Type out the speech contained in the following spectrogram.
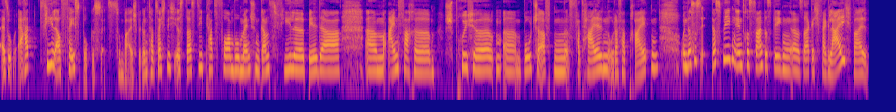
also er hat viel auf Facebook gesetzt zum Beispiel. Und tatsächlich ist das die Plattform, wo Menschen ganz viele Bilder, ähm, einfache Sprüche, ähm, Botschaften verteilen oder verbreiten. Und das ist deswegen interessant, deswegen äh, sage ich Vergleich, weil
